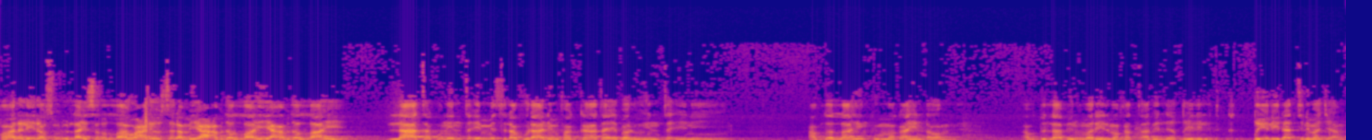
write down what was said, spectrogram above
قال لي رسول الله صلى الله عليه وسلم يا عبد الله يا عبد الله لا تكن انت مثل فلان فكاتا ابله انتئني عبد الله كن مكاهن دوام عبد الله بن عمر المخطاب اللي قيل قيل داتني مجام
